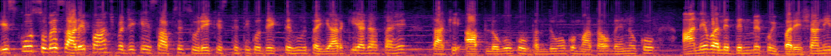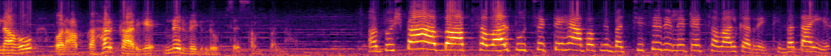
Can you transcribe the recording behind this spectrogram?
इसको सुबह साढ़े पाँच बजे के हिसाब से सूर्य की स्थिति को देखते हुए तैयार किया जाता है ताकि आप लोगों को बंधुओं को माताओं बहनों को आने वाले दिन में कोई परेशानी ना हो और आपका हर कार्य निर्विघ्न रूप से संपन्न हो। और पुष्पा अब आप सवाल पूछ सकते हैं। आप अपने बच्ची से रिलेटेड सवाल कर रही थी। बताइए।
